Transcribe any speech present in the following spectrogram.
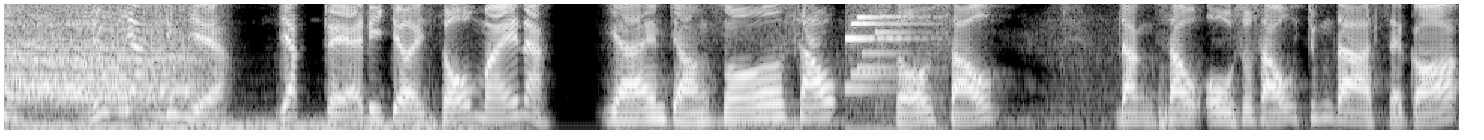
Nhún nhăn nhún nhẹ dắt trẻ đi chơi số mấy nè? Dạ em chọn số 6 số 6 đằng sau ô số 6 chúng ta sẽ có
